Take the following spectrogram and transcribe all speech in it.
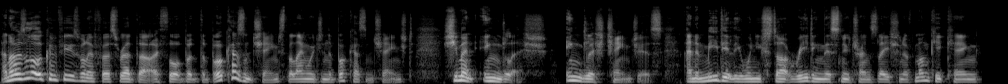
And I was a little confused when I first read that. I thought, but the book hasn't changed, the language in the book hasn't changed. She meant English. English changes. And immediately when you start reading this new translation of Monkey King,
